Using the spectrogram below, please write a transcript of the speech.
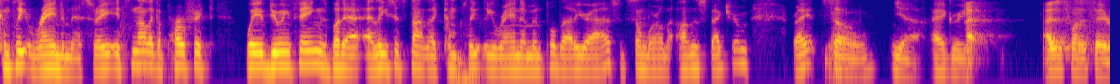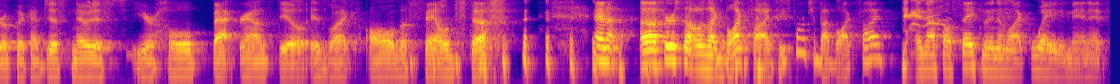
complete randomness. Right? It's not like a perfect way of doing things, but at, at, least it's not like completely random and pulled out of your ass. It's somewhere on the, on the spectrum, right? Yeah. So yeah, I agree. I, I just want to say real quick, I just noticed your whole background deal is like all the failed stuff. and uh, I, I, first thought it was like BlockFi. Is he sponsored by BlockFi? And I saw SafeMoon. I'm like, wait a minute.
